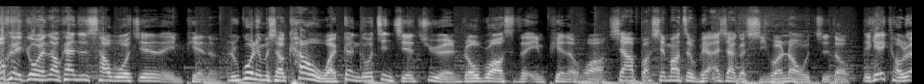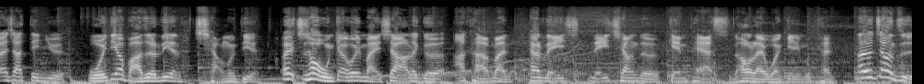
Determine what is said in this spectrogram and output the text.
OK，各位，那我看这是差不多今天的影片了。如果你们想要看我玩更多进阶巨人 Roblox 的影片的话，先帮先帮这部片按下个喜欢，让我知道。你可以考虑按下订阅，我一定要把这个练强一点。哎之后我应该会买下那个阿卡曼还有雷雷枪的 Game Pass，然后来玩给你们看。那就这样子，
